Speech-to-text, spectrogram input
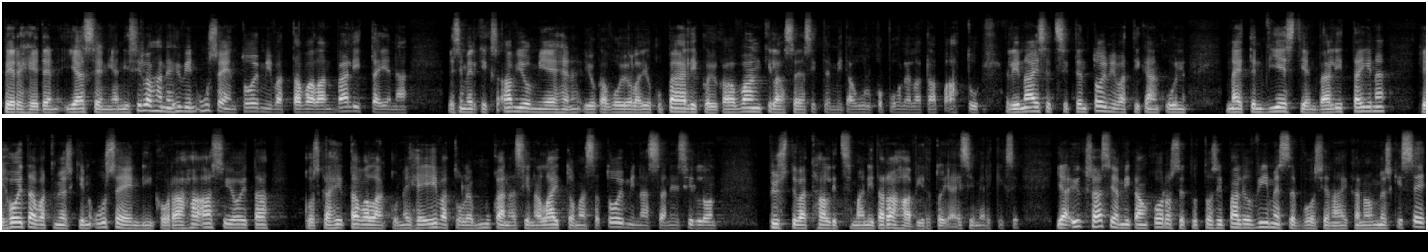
perheiden jäseniä, niin silloinhan ne hyvin usein toimivat tavallaan välittäjänä esimerkiksi aviomiehen, joka voi olla joku päällikkö, joka on vankilassa ja sitten mitä ulkopuolella tapahtuu. Eli naiset sitten toimivat ikään kuin näiden viestien välittäjinä. He hoitavat myöskin usein niin raha-asioita, koska he tavallaan kun he eivät ole mukana siinä laittomassa toiminnassa, niin silloin pystyvät hallitsemaan niitä rahavirtoja esimerkiksi. Ja yksi asia, mikä on korostettu tosi paljon viimeisen vuosien aikana, on myöskin se,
